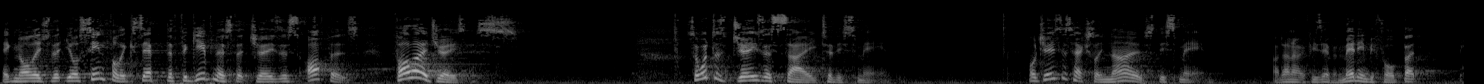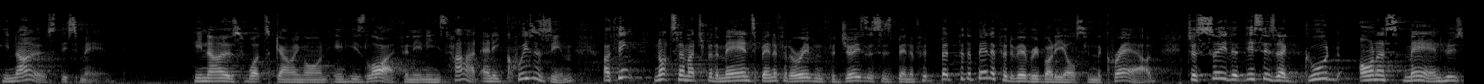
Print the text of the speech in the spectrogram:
Acknowledge that you're sinful. Accept the forgiveness that Jesus offers. Follow Jesus. So, what does Jesus say to this man? Well, Jesus actually knows this man. I don't know if he's ever met him before, but he knows this man. He knows what's going on in his life and in his heart, and he quizzes him, I think not so much for the man's benefit or even for Jesus' benefit, but for the benefit of everybody else in the crowd, to see that this is a good, honest man who's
